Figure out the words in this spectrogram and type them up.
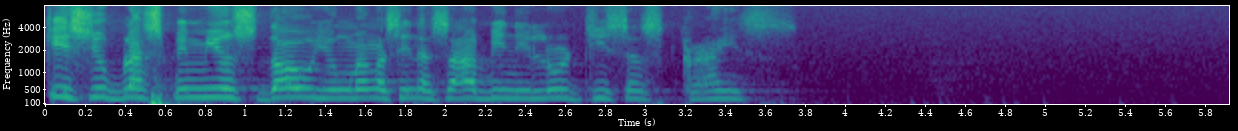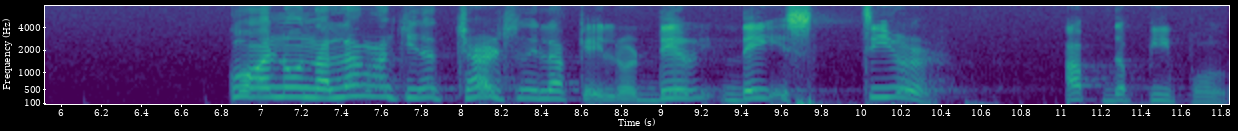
Kiss you blasphemous daw yung mga sinasabi ni Lord Jesus Christ. Kung ano na lang ang charge nila kay Lord, they, they steer up the people.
